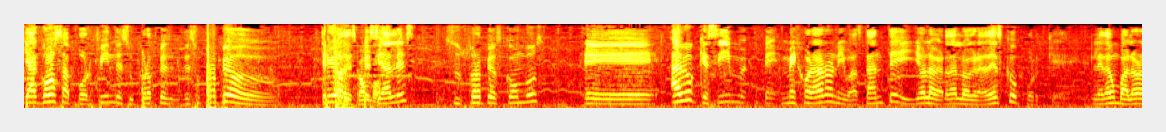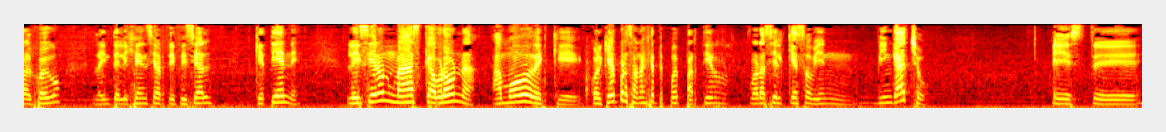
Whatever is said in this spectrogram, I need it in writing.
ya goza por fin de su propio, de su propio trío de especiales, sus propios combos. Eh, algo que sí me- me- mejoraron y bastante, y yo la verdad lo agradezco porque le da un valor al juego, la inteligencia artificial que tiene. Le hicieron más cabrona, a modo de que cualquier personaje te puede partir, ahora sí el queso bien, bien gacho. Este,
